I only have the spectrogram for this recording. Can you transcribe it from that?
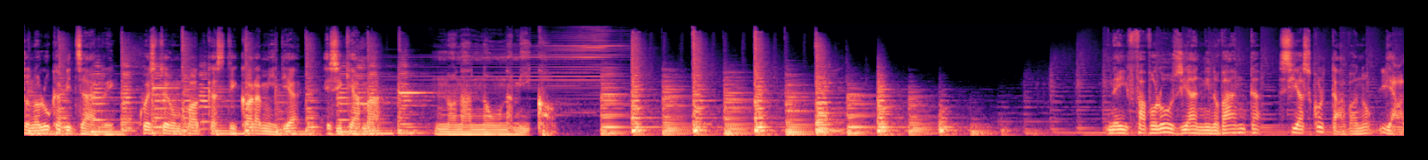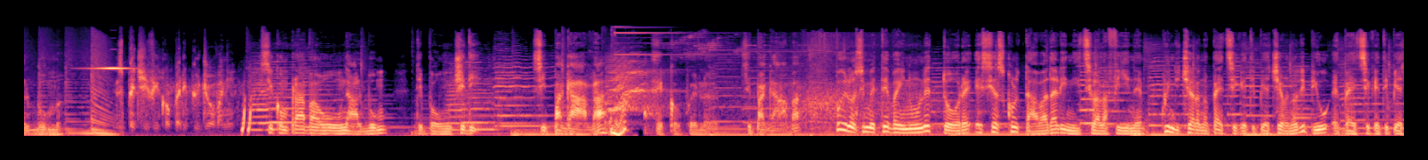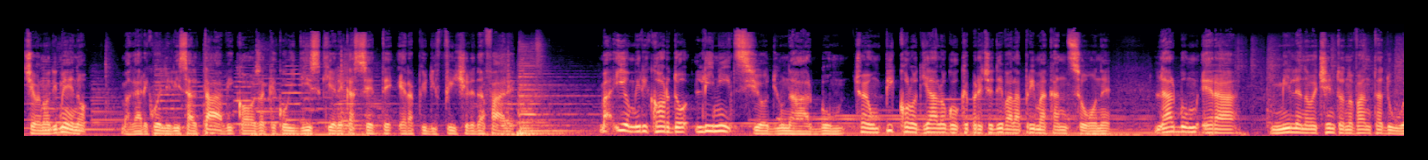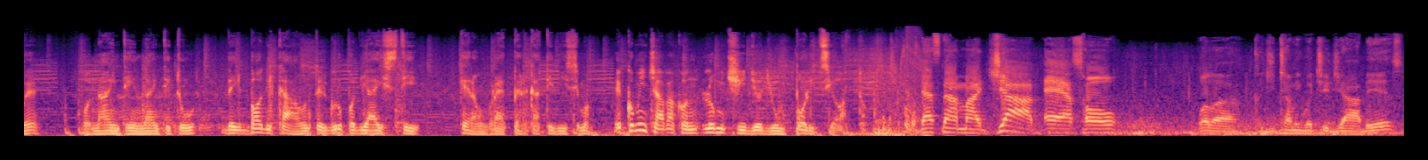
Sono Luca Bizzarri, questo è un podcast di Cora Media e si chiama Non hanno un amico. Nei favolosi anni 90 si ascoltavano gli album. Specifico per i più giovani. Si comprava un album, tipo un CD, si pagava, ecco quello si pagava, poi lo si metteva in un lettore e si ascoltava dall'inizio alla fine. Quindi c'erano pezzi che ti piacevano di più e pezzi che ti piacevano di meno. Magari quelli li saltavi, cosa che con i dischi e le cassette era più difficile da fare. Ma io mi ricordo l'inizio di un album, cioè un piccolo dialogo che precedeva la prima canzone. L'album era 1992 o 1992 dei Body Count, il gruppo di Ice-T, che era un rapper cattivissimo, e cominciava con l'omicidio di un poliziotto. That's not my job, asshole. Well, uh, could you tell me what your job is?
